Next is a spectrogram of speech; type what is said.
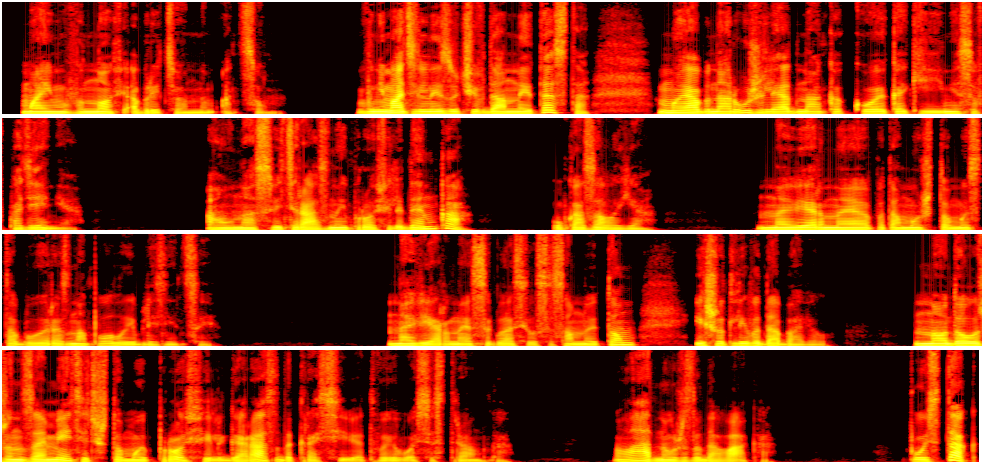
— моим вновь обретенным отцом. Внимательно изучив данные теста, мы обнаружили, однако, кое-какие несовпадения. «А у нас ведь разные профили ДНК», — указала я. «Наверное, потому что мы с тобой разнополые близнецы». «Наверное», — согласился со мной Том и шутливо добавил. «Но должен заметить, что мой профиль гораздо красивее твоего сестренка. Ладно уж, задавака. Пусть так,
